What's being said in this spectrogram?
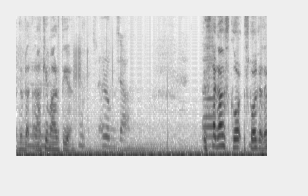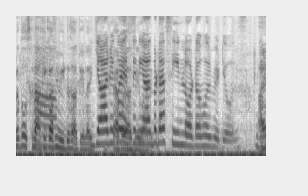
जो हम्म। राखी मारती है। रुक जा। इंस्टाग्राम स्क्रॉल करते हैं ना तो उसकी राखी हाँ। काफ़ी वीडियोस आती है लाइक यार मेरे को ऐसे नहीं याद but I seen lot of her videos I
